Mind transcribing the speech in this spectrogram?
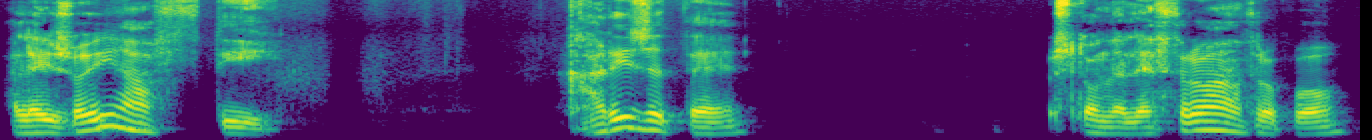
αλλά η ζωή αυτή χαρίζεται στον ελεύθερο άνθρωπο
